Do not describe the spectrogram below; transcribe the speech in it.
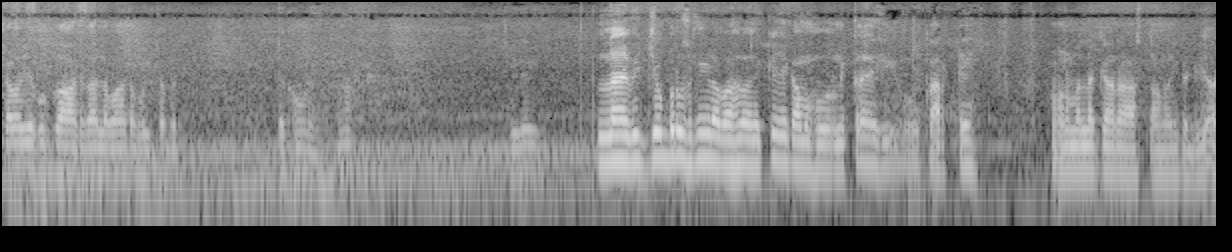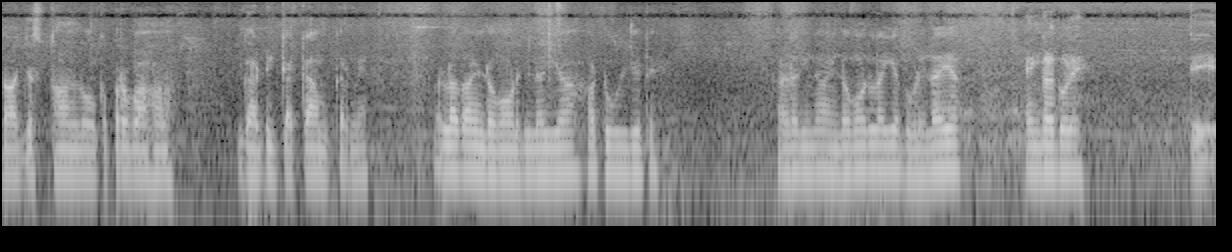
ਚਲੋ ਜੇ ਕੋਈ ਗਾਤ ਗੱਲਬਾਤ ਹੋਈ ਤਾਂ ਫਿਰ ਦਿਖਾਉਣੇ ਆ, ਹਨਾ। ਠੀਕ ਹੈ ਜੀ। ਲੈ ਵੀ ਜੋਬਰੂ ਸੰਗੀੜਾ ਬਸਦਾ ਨਿੱਕੇ ਜਿਹੇ ਕੰਮ ਹੋਰ ਨਿਕਲਿਆ ਸੀ ਉਹ ਕਰਤੇ। ਹੁਣ ਮੈਂ ਲੱਗਾ ਰਾਜਸਥਾਨ ਵਾਲੀ ਗੱਡੀ ਦਾ, ਰਾਜਸਥਾਨ ਲੋਕ ਪਰਿਵਾਹਨ ਗਾਡੀ ਕਾ ਕੰਮ ਕਰਨੇ। ਪਹਿਲਾਂ ਤਾਂ ਇੰਡੋਬਾਉਂਡ ਦੀ ਲਾਈ ਆ ਆ ਟੂਲ ਜੇ ਤੇ। ਸਾਡਾ ਦਿੰਦਾ ਇੰਡੋਬਾਉਂਡ ਲਾਈ ਆ, ਗੋਲੇ ਲਾਏ ਆ ਐਂਗਲ ਗੋਲੇ। ਤੇ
